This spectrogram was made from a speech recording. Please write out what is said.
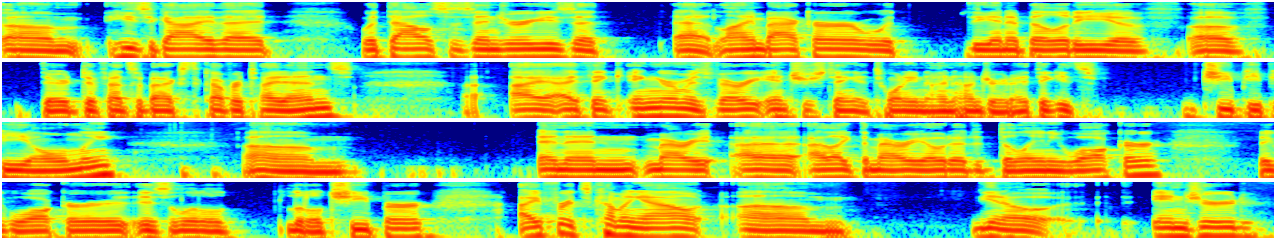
um, he's a guy that, with Dallas's injuries at at linebacker, with the inability of of their defensive backs to cover tight ends, I, I think Engram is very interesting at 2,900. I think it's GPP only. Um, and then Mari, uh, I like the Mariota to Delanie Walker. I think Walker is a little little cheaper. Eifert's coming out. Um, you know, injured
